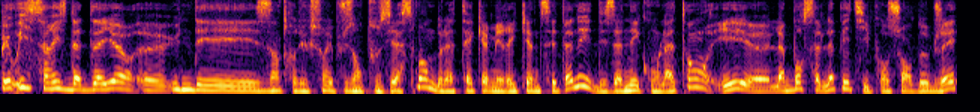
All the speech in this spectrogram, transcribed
Mais oui, ça risque d'être d'ailleurs euh, une des introductions les plus enthousiasmantes de la tech américaine cette année, des années qu'on l'attend, et euh, la bourse a de l'appétit pour ce genre d'objet,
